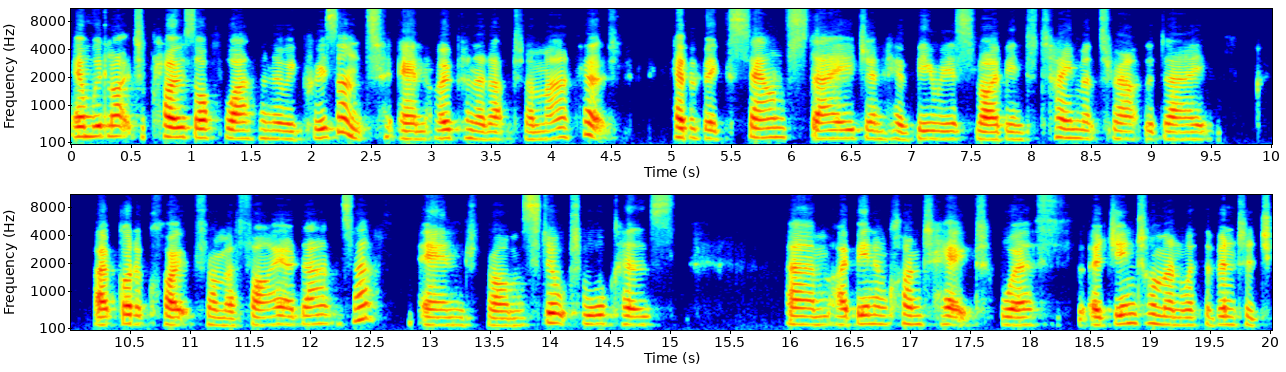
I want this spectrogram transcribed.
And we'd like to close off Wahanui Crescent and open it up to the market, have a big sound stage and have various live entertainment throughout the day. I've got a quote from a fire dancer and from stilt walkers um, I've been in contact with a gentleman with a vintage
